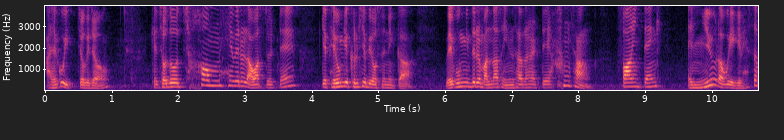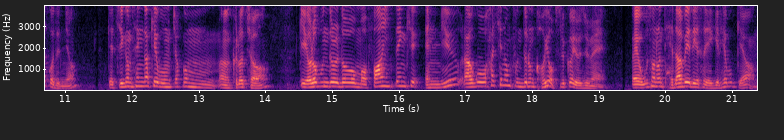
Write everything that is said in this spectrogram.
알고 있죠, 그죠? 저도 처음 해외를 나왔을 때 배운 게 그렇게 배웠으니까 외국인들을 만나서 인사를 할 때 항상 fine, thank, and you라고 얘기를 했었거든요. 지금 생각해 보면 조금 어, 그렇죠. 여러분들도 뭐 fine, thank you, and you라고 하시는 분들은 거의 없을 거예요 요즘에. 예, 우선은 대답에 대해서 얘기를 해볼게요.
